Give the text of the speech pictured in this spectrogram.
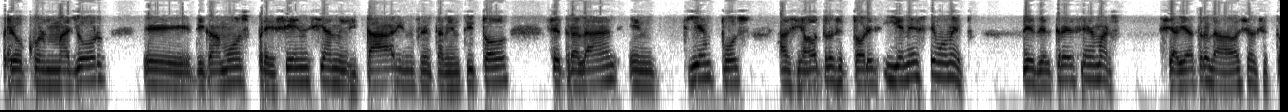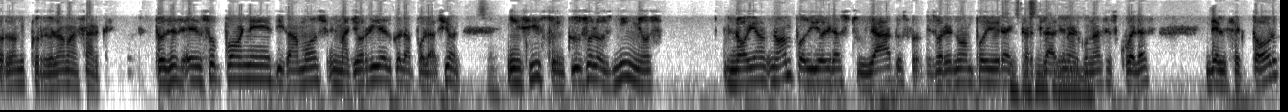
pero con mayor, eh, digamos, presencia militar, enfrentamiento y todo, se trasladan en tiempos hacia otros sectores y en este momento, desde el 13 de marzo, se había trasladado hacia el sector donde ocurrió la masacre. Entonces eso pone, digamos, en mayor riesgo la población. Insisto, incluso los niños no, no han podido ir a estudiar, los profesores no han podido ir a dictar clases en algunas escuelas del sector.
